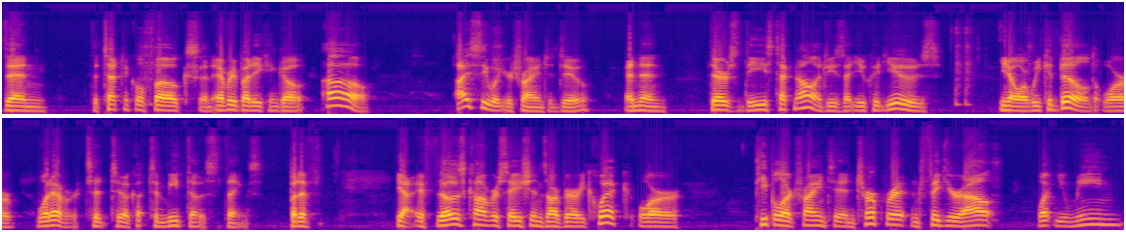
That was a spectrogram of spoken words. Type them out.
then the technical folks and everybody can go, oh, I see what you're trying to do. And then there's these technologies that you could use, you know, or we could build or whatever to, to, to meet those things. But if, yeah, if those conversations are very quick or people are trying to interpret and figure out what you mean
